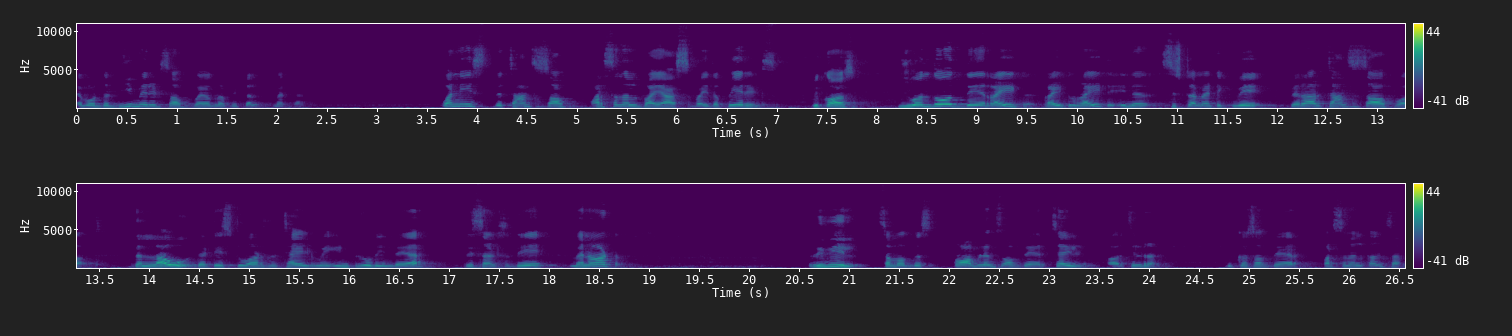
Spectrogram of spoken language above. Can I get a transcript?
about the demerits of biographical method. One is the chances of personal bias by the parents because even though they write try to write in a systematic way there are chances of uh, the love that is towards the child may intrude in their results. They may not reveal some of the problems of their child or children because of their personal concern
